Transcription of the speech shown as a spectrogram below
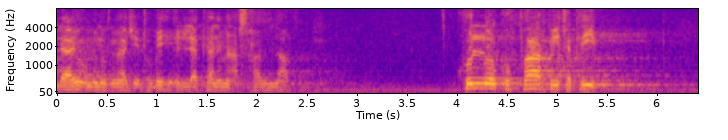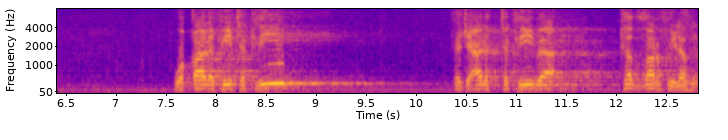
لا يؤمن بما جئت به إلا كان من أصحاب النار. كل الكفار في تكذيب. وقال في تكذيب فجعل التكذيب كالظرف له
